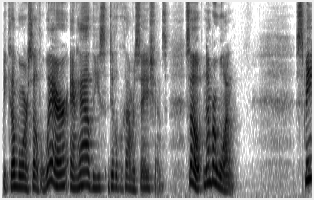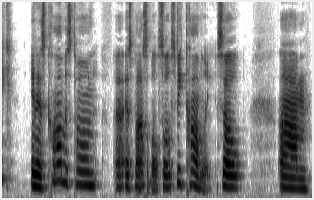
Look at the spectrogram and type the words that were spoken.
become more self aware and have these difficult conversations. So, number one, speak in as calm as tone uh, as possible. So, speak calmly. So, um,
